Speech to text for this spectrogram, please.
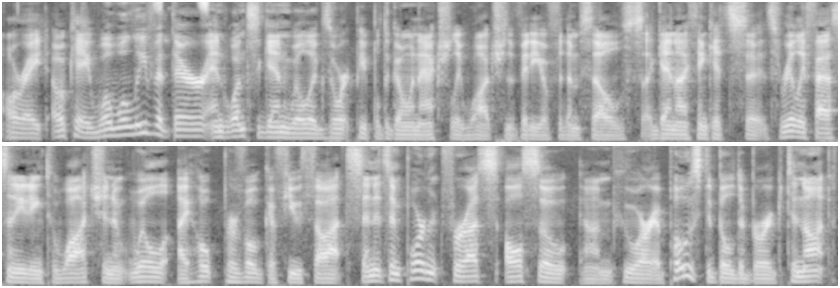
All right. Okay. Well, we'll leave it there, and once again, we'll exhort people to go and actually watch the video for themselves. Again, I think it's it's really fascinating to watch, and it will, I hope, provoke a few thoughts. And it's important for us also, um, who are opposed to Bilderberg, to not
